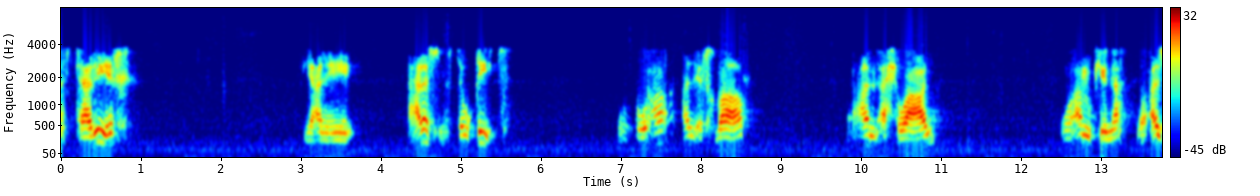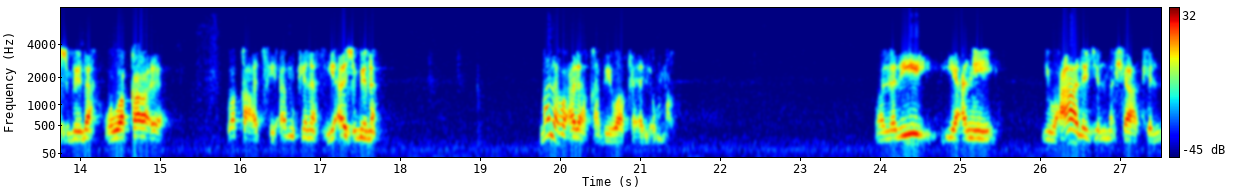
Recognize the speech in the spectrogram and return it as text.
التاريخ يعني على اسم التوقيت وهو الإخبار عن أحوال وأمكنة وأزمنة ووقائع. وقعت في أمكنة في أزمنة. ما له علاقة بواقع الأمة. والذي يعني يعالج المشاكل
